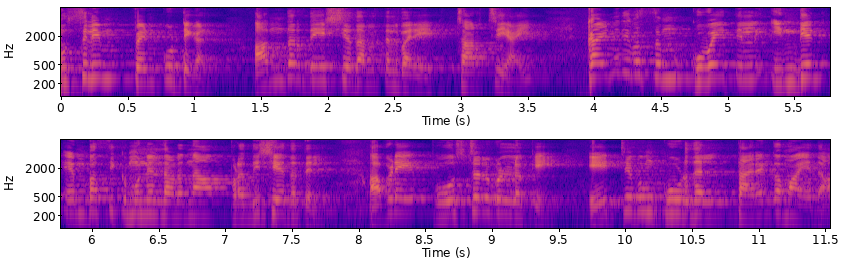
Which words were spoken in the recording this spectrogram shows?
മുസ്ലിം പെൺകുട്ടികൾ അന്തർദേശീയ തലത്തിൽ വരെ ചർച്ചയായി. കഴിഞ്ഞ ദിവസം കുവൈത്തിൽ ഇന്ത്യൻ എംബസിക്ക് മുന്നിൽ നടന്ന പ്രതിഷേധത്തിൽ അവിടെ പോസ്റ്ററുകളിലൊക്കെ ഏറ്റവും കൂടുതൽ തരംഗമായത്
